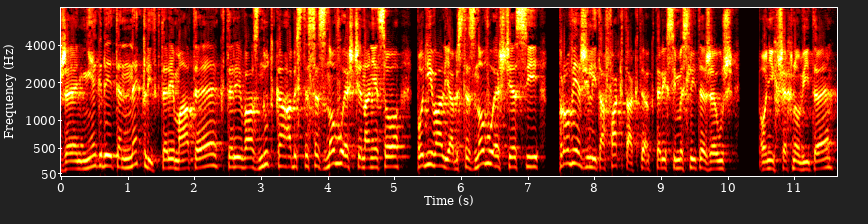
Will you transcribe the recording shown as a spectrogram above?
Že někdy ten neklid, který máte, který vás nutká, abyste se znovu ještě na něco podívali, abyste znovu ještě si prověřili ta fakta, kterých si myslíte, že už o nich všechno víte,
